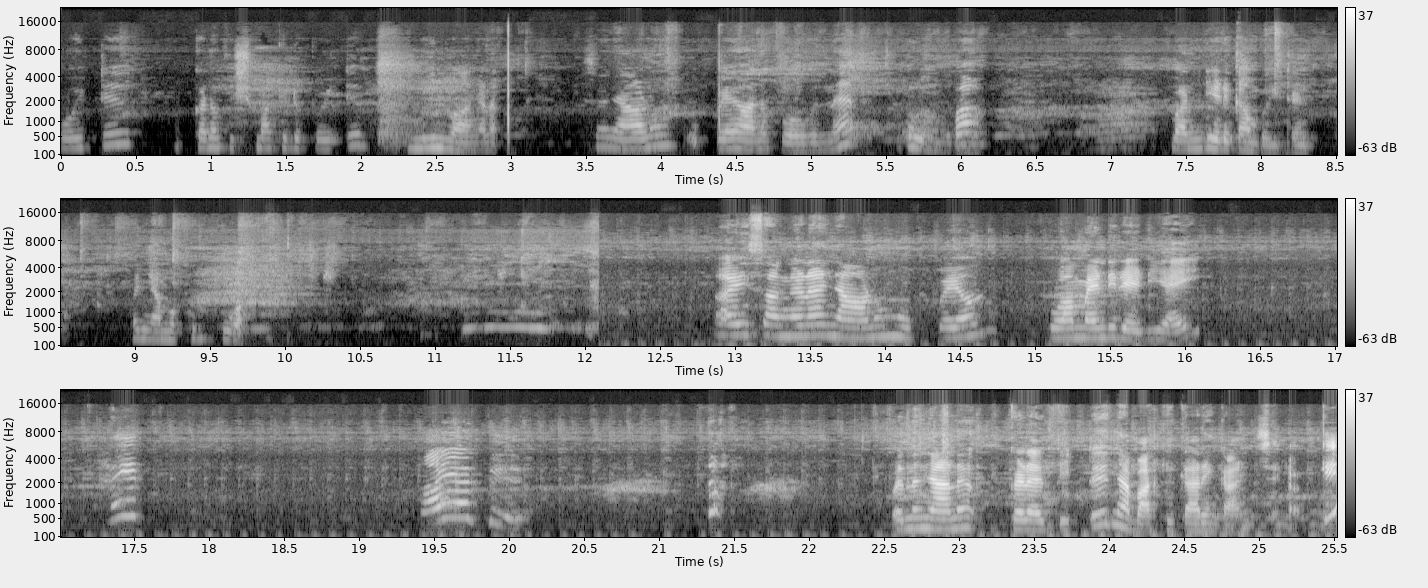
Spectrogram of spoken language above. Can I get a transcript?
പോയിട്ട് മുക്കണം ഫിഷ് മാർക്കറ്റിൽ പോയിട്ട് മീൻ വാങ്ങണം. സോ ഞാനും ഉപ്പയാണ് പോകുന്നത് അപ്പോൾ ഉപ്പ വണ്ടി എടുക്കാൻ പോയിട്ടുണ്ട്. അപ്പം നമുക്കും പോവാം. ഐസ് അങ്ങനെ ഞാനും ഉപ്പയും പോകാൻ വേണ്ടി റെഡിയായി അപ്പം എന്നാൽ ഞാൻ ഇവിടെ എത്തിയിട്ട് ഞാൻ ബാക്കി കാര്യം കാണിച്ചു തരാം ഓക്കെ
